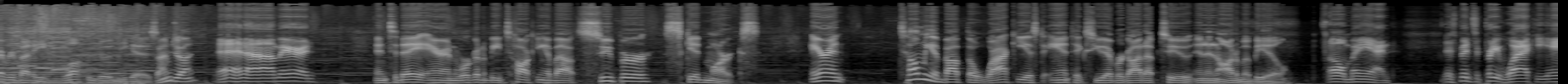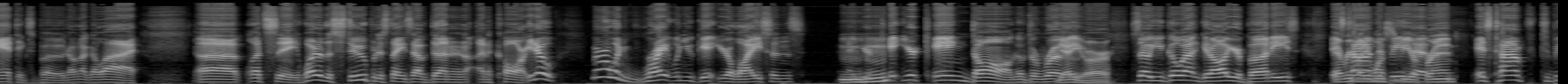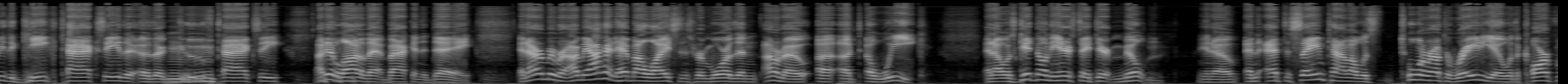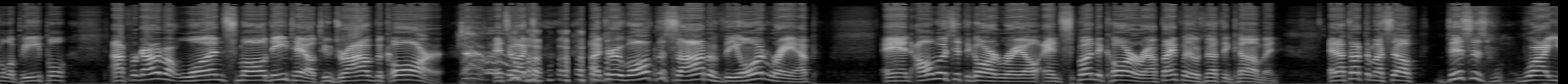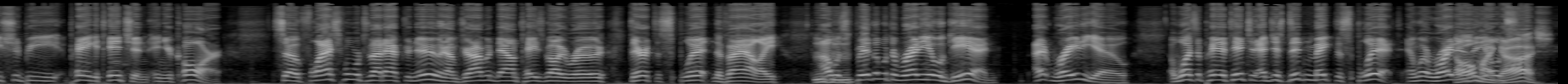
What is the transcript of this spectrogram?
Hi, everybody. Welcome to Amigos. I'm John. And I'm Aaron. And today, Aaron, we're going to be talking about super skid marks. Aaron, tell me about the wackiest antics you ever got up to in an automobile. Oh, man. There's been some pretty wacky antics, Bode. I'm not going to lie. Uh, let's see. What are the stupidest things I've done in a, in a car? You know, remember when right when you get your license? And you're, you're king dong of the road. Mm-hmm. Yeah, you are. So you go out and get all your buddies. It's Everybody wants to be your the- friend. It's time to be the geek taxi, the, uh, the Mm-hmm. goof taxi. I did a lot of that back in the day. And I remember, I mean, I had had my license for more than, I don't know, a, a, a week. And I was getting on the interstate there at Milton, you know, and at the same time I was tooling around the radio with a car full of people. I forgot about one small detail to drive the car. And so I, I drove off the side of the on-ramp and almost hit the guardrail and spun the car around. Thankfully, there was nothing coming. And I thought to myself, this is why you should be paying attention in your car. So flash forward to that afternoon, I'm driving down Teays Valley Road, there at the split in the valley. I was mm-hmm. fiddling with the radio again. At radio, I wasn't paying attention I just didn't make the split and went right into Oh the my old gosh.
